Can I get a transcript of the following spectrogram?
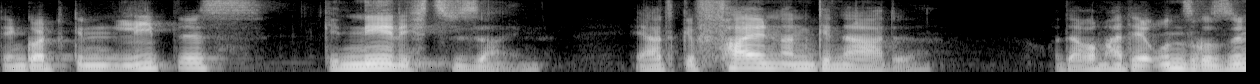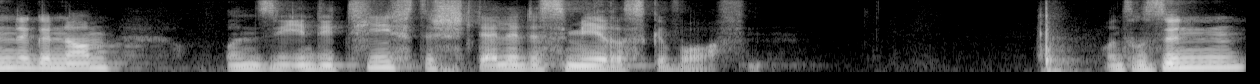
Denn Gott liebt es, gnädig zu sein. Er hat Gefallen an Gnade. Darum hat er unsere Sünde genommen und sie in die tiefste Stelle des Meeres geworfen. Unsere Sünden,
